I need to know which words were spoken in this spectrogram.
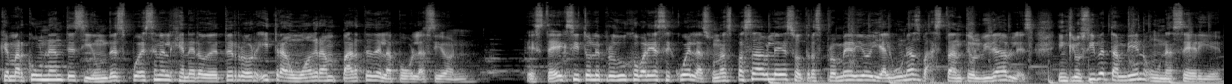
que marcó un antes y un después en el género de terror y traumó a gran parte de la población. Este éxito le produjo varias secuelas, unas pasables, otras promedio y algunas bastante olvidables, inclusive también una serie.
